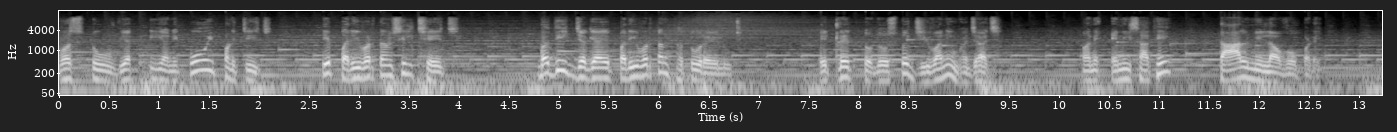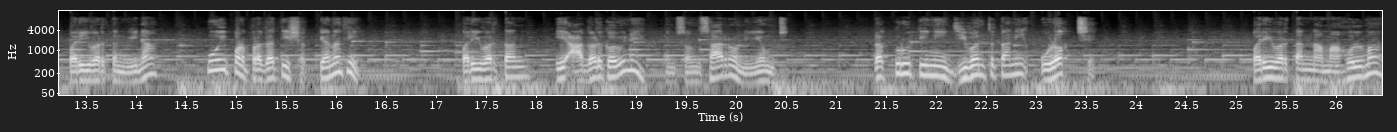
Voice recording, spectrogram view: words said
વસ્તુ, વ્યક્તિ અને કોઈ પણ ચીજ, એ પરિવર્તનશીલ છે જ. બધી જ જગ્યાએ પરિવર્તન થતું રહેલું છે. એટલે જ તો દોસ્તો જીવવાની મજા છે. અને એની સાથે તાલ મિલાવવો પડે. પરિવર્તન વિના કોઈ પણ પ્રગતિ શક્ય નથી. પરિવર્તન એ આગળ કહ્યું ને એમ સંસારનો નિયમ છે. પ્રકૃતિની જીવંતતાની ઓળખ છે. પરિવર્તનના માહોલમાં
